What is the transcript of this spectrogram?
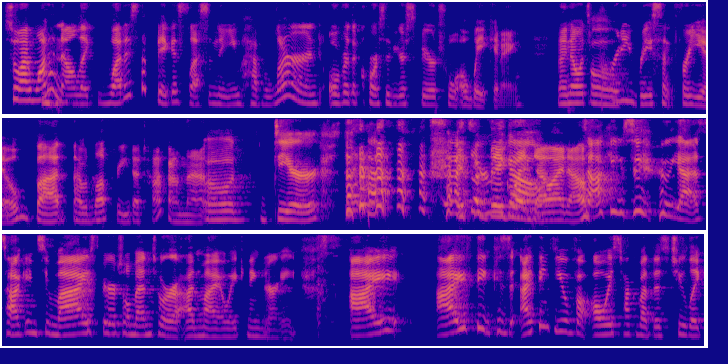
So I want to mm-hmm. know, like, what is the biggest lesson that you have learned over the course of your spiritual awakening? And I know it's oh. pretty recent for you, but I would love for you to talk on that. Oh dear. it's a big window, I know. Talking to, yes, talking to my spiritual mentor on my awakening journey. I I think because I think you've always talked about this too. Like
